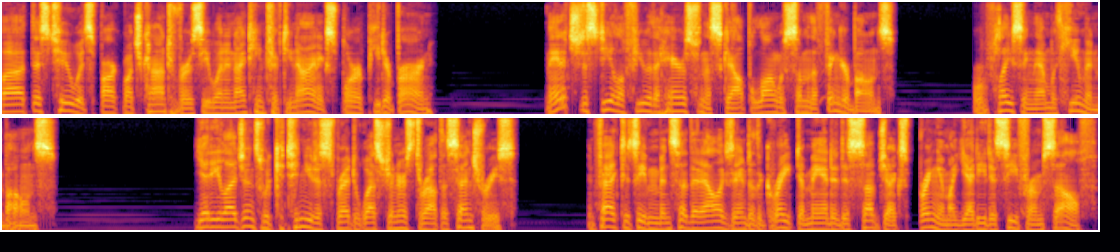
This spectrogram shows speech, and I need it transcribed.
But this too would spark much controversy when in 1959 explorer Peter Byrne managed to steal a few of the hairs from the scalp along with some of the finger bones, replacing them with human bones. Yeti legends would continue to spread to Westerners throughout the centuries. In fact, it's even been said that Alexander the Great demanded his subjects bring him a Yeti to see for himself.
